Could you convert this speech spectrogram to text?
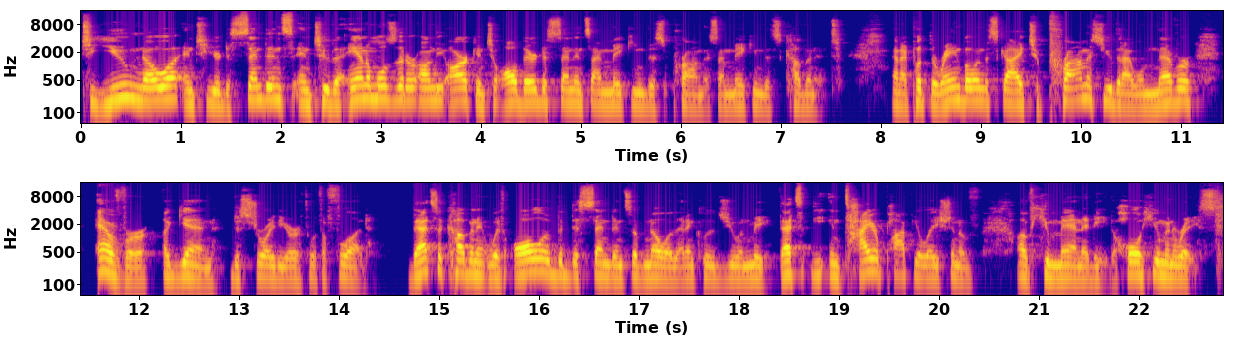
To you, Noah, and to your descendants, and to the animals that are on the ark, and to all their descendants, I'm making this promise. I'm making this covenant. And I put the rainbow in the sky to promise you that I will never, ever again destroy the earth with a flood. That's a covenant with all of the descendants of Noah. That includes you and me. That's the entire population of, of humanity, the whole human race.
